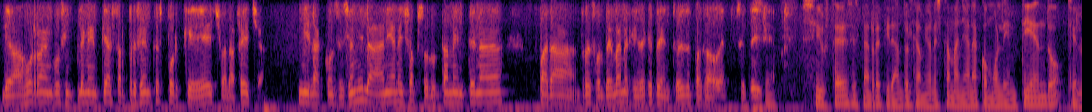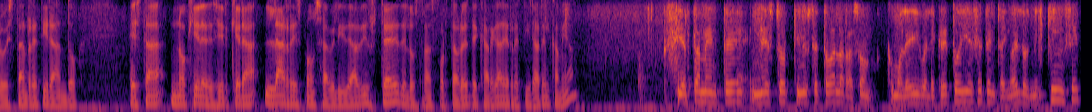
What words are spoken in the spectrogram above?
de bajo rango simplemente a estar presentes porque de hecho a la fecha ni la concesión ni la ANI han hecho absolutamente nada para resolver la emergencia que presentó desde el pasado 26 de diciembre. Sí. Si ustedes están retirando el camión esta mañana, como le entiendo que lo están retirando, esta no quiere decir que era la responsabilidad de ustedes, de los transportadores de carga, de retirar el camión. Ciertamente, Néstor, tiene usted toda la razón. Como le digo, el decreto 1079 del 2015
